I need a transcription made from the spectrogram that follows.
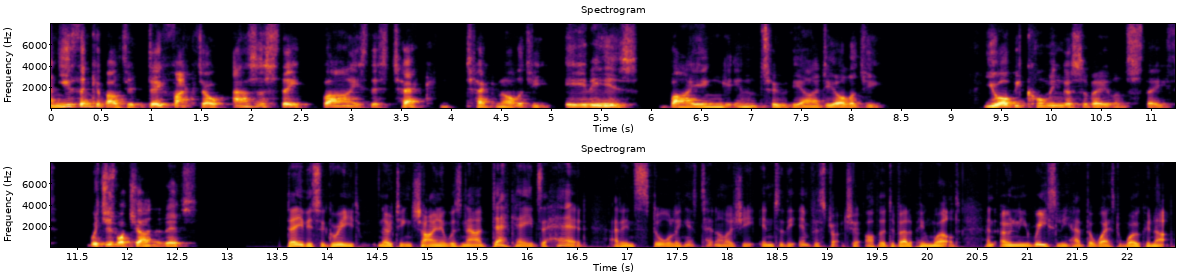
and you think about it de facto as a state buys this tech technology it is buying into the ideology you are becoming a surveillance state which is what china is davis agreed noting china was now decades ahead at installing its technology into the infrastructure of the developing world and only recently had the west woken up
